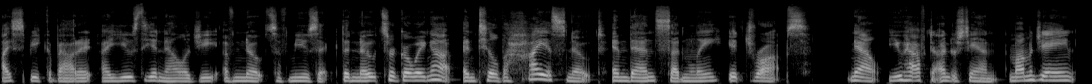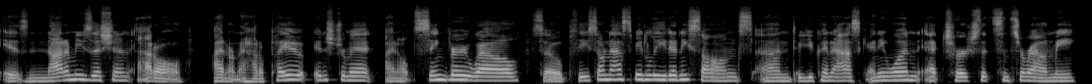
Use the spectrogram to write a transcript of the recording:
I speak about it, I use the analogy of notes of music. The notes are going up until the highest note, and then suddenly it drops. Now, you have to understand, Mama Jane is not a musician at all. I don't know how to play an instrument. I don't sing very well. So please don't ask me to lead any songs. And you can ask anyone at church that sits around me.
